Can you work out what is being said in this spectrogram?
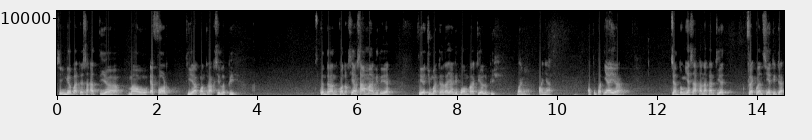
sehingga pada saat dia mau effort dia kontraksi lebih dengan kontraksi yang sama gitu ya dia jumlah darah yang dipompa dia lebih Banyak. banyak akibatnya ya jantungnya seakan-akan dia frekuensinya tidak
